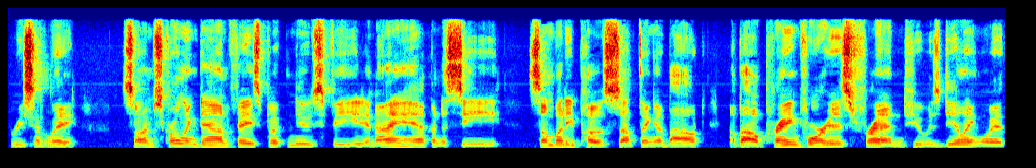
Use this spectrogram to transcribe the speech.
recently. So, I'm scrolling down Facebook news feed, and I happen to see somebody post something about about praying for his friend who was dealing with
